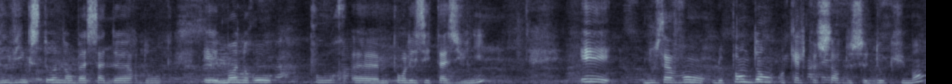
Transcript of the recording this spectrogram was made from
Livingstone l'ambassadeur et Monroe pour, euh, pour les États-Unis. Et nous avons le pendant en quelque sorte de ce document,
